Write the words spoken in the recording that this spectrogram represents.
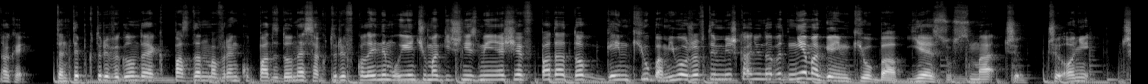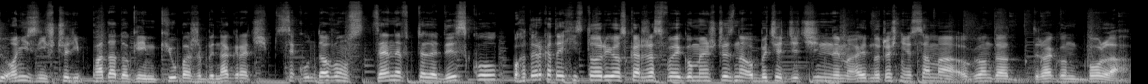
Okej. Ten typ, który wygląda jak Pazdan ma w ręku pad do NESa, który w kolejnym ujęciu magicznie zmienia się, wpada do GameCube'a, mimo że w tym mieszkaniu nawet nie ma GameCube'a. Jezus ma... Czy, czy oni... Czy oni zniszczyli pada do GameCube'a, żeby nagrać sekundową scenę w teledysku? Bohaterka tej historii oskarża swojego mężczyznę o bycie dziecinnym, a jednocześnie sama ogląda Dragon Balla.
